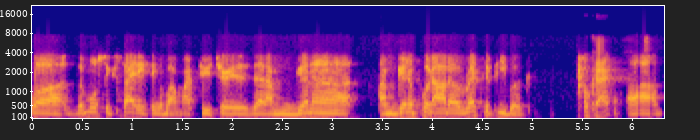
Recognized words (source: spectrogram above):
But the most exciting thing about my future is that I'm gonna I'm gonna put out a recipe book. Okay. Um,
